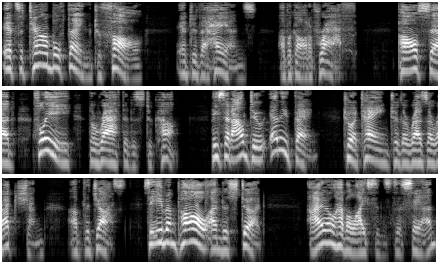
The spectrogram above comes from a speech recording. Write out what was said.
It's a terrible thing to fall into the hands of a God of wrath. Paul said, Flee the wrath that is to come. He said, I'll do anything to attain to the resurrection of the just. See, even Paul understood I don't have a license to sin.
